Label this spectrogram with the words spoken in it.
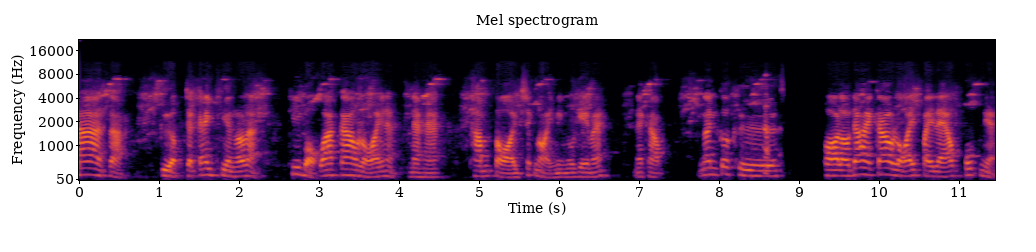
น่าจะเกือบจะใกล้เคียงแล้วล่ะ ที่บอกว่า 900นะนะฮะทำต่ออีกสักหน่อยหนึ่งโอเคไหมนะครับ นั่นก็คือพอเราได้ 900 ไปแล้วปุ๊บเนี่ย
